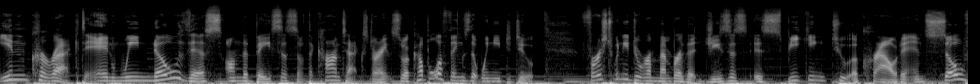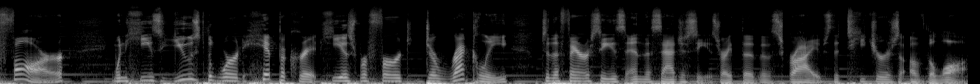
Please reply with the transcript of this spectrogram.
incorrect, and we know this on the basis of the context, right? So, a couple of things that we need to do. First, we need to remember that Jesus is speaking to a crowd, and so far, when he's used the word hypocrite, he is referred directly to the Pharisees and the Sadducees, right? The, the scribes, the teachers of the law.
